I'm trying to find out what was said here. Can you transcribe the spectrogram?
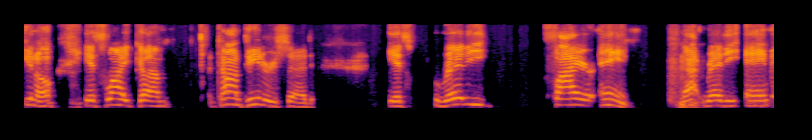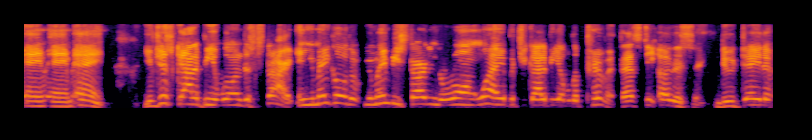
you know, it's like um, Tom Peters said, it's ready, fire, aim, not ready, aim, aim, aim, aim. You've just got to be willing to start. And you may go the you may be starting the wrong way, but you got to be able to pivot. That's the other thing. Do data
